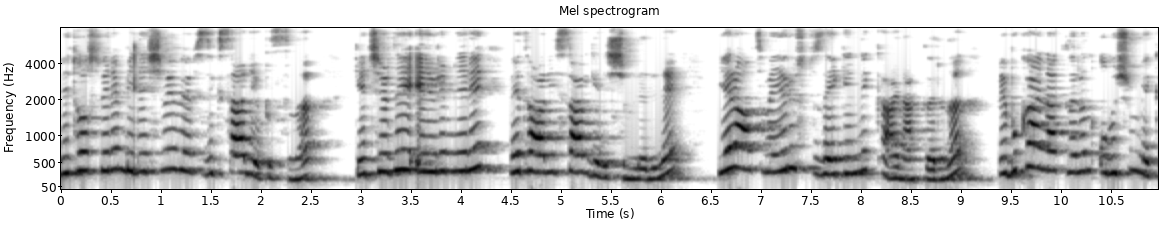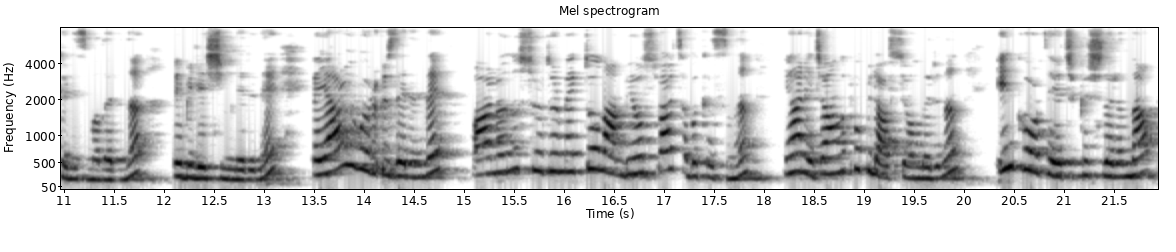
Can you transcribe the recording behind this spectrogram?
litosferin bileşimi ve fiziksel yapısını, geçirdiği evrimleri ve tarihsel gelişimlerini, yeraltı ve yerüstü zenginlik kaynaklarını ve bu kaynakların oluşum mekanizmalarını ve bileşimlerini ve yer yuvarı üzerinde varlığını sürdürmekte olan biyosfer tabakasının yani canlı popülasyonlarının ilk ortaya çıkışlarından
